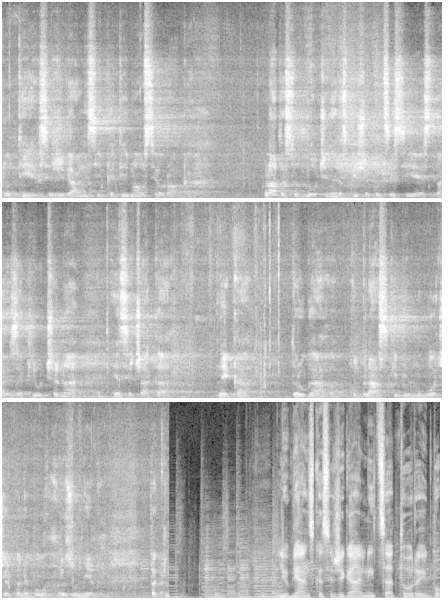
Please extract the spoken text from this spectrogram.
proti sežigalnici, ki ti ima vse v rokah. Vlada se odloči in razpiše koncesije, stvar je zaključena in se čaka neka druga oblast, ki bi mogoče pa ne bo razumela. Ljubljanska sežigalnica torej bo.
